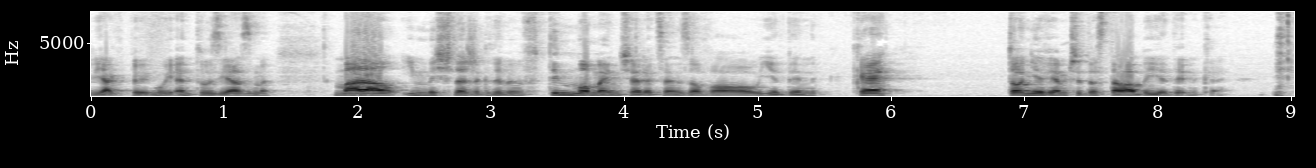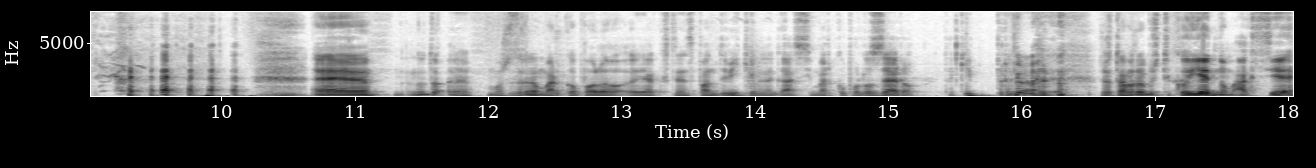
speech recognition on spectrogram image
y, jakby mój entuzjazm malał i myślę, że gdybym w tym momencie recenzował jedynkę, to nie wiem, czy dostałaby jedynkę. E, no do, e, może zrobię Marco Polo jak ten z pandemikiem Legacy, Marco Polo Zero. Taki, pre, że tam robisz tylko jedną akcję,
